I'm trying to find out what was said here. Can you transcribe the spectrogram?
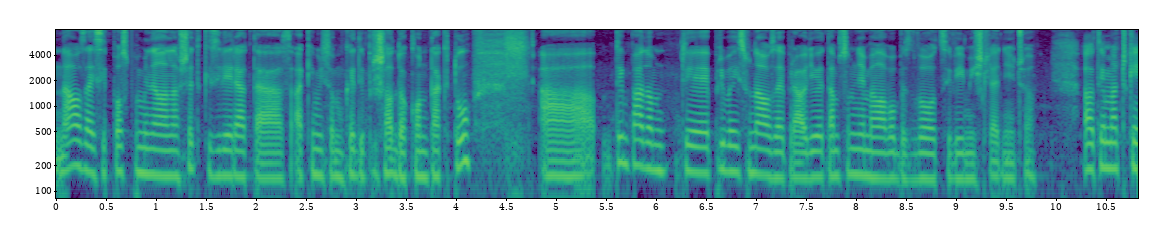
naozaj si pospomínala na všetky zvieratá, s akými som kedy prišla do kontaktu a tým pádom tie príbehy sú naozaj pravdivé, tam som nemala vôbec dôvod si vymýšľať niečo. Ale tie mačky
